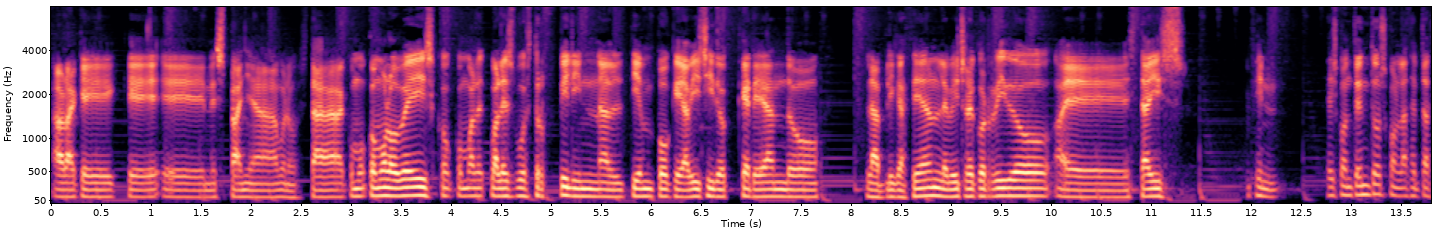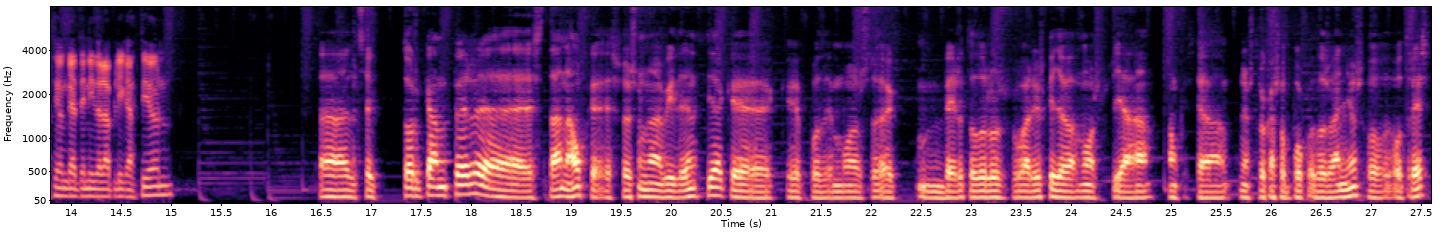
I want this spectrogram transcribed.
ahora que, eh, en España, bueno, está, ¿cómo, cómo lo veis? ¿Cuál es vuestro feeling al tiempo que habéis ido creando la aplicación? ¿Le habéis recorrido? Eh, ¿Estáis, en fin, estáis contentos con la aceptación que ha tenido la aplicación? Sector camper eh, está en auge, eso es una evidencia que, podemos eh, ver todos los usuarios que llevamos ya, aunque sea en nuestro caso poco, dos años o, tres,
